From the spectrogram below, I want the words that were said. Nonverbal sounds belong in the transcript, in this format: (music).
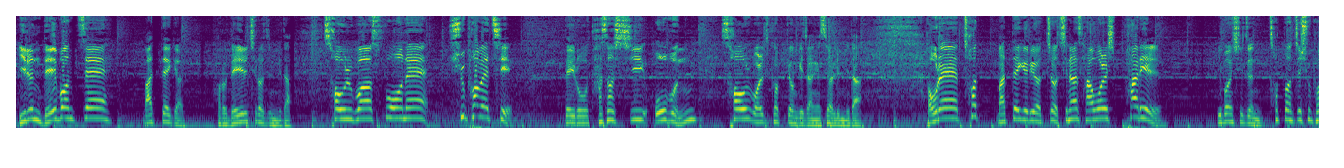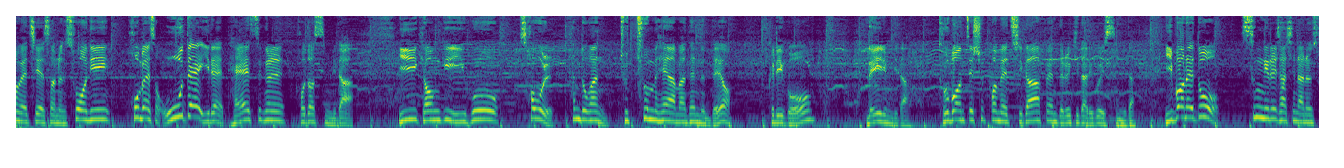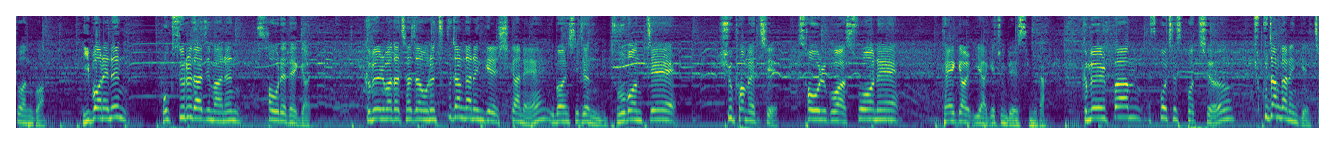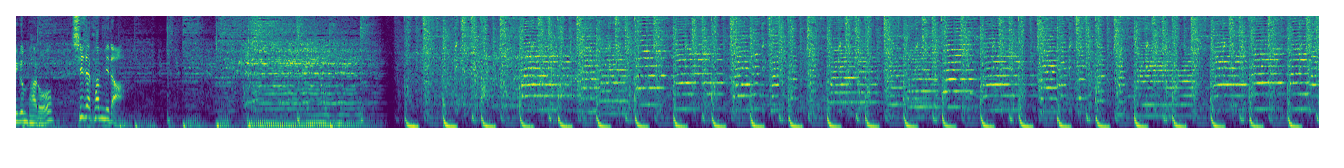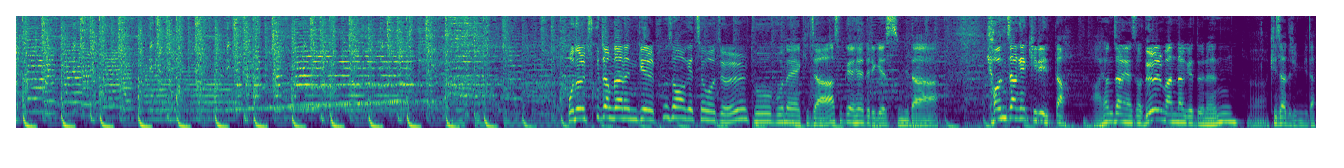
74번째 맞대결 바로 내일 치러집니다. 서울과 수원의 슈퍼매치 내일 오후 5시 5분 서울 월드컵 경기장에서 열립니다. 올해 첫 맞대결이었죠. 지난 4월 18일 이번 시즌 첫 번째 슈퍼매치에서는 수원이 홈에서 5대 1의 대승을 거뒀습니다. 이 경기 이후 서울 한동안 주춤해야만 했는데요. 그리고 내일입니다. 두 번째 슈퍼매치가 팬들을 기다리고 있습니다. 이번에도 승리를 자신하는 수원과 이번에는 복수를 다짐하는 서울의 대결. 금요일마다 찾아오는 축구장 가는 길 시간에 이번 시즌 두 번째 슈퍼매치 서울과 수원의 대결 이야기 준비했습니다. 금요일 밤 스포츠 스포츠 축구장 가는 길 지금 바로 시작합니다. 오늘 축구장 가는 길 풍성하게 채워줄 두 분의 기자 소개해드리겠습니다. 현장에 길이 있다. 아, 현장에서 늘 만나게 되는 어, 기자들입니다.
